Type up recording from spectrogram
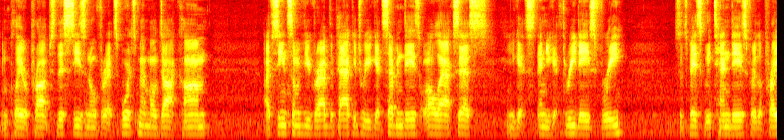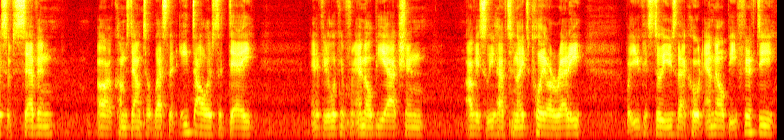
in player props this season over at sportsmemo.com. I've seen some of you grab the package where you get seven days all access, and you get and you get three days free. So it's basically ten days for the price of seven. Uh, comes down to less than eight dollars a day. And if you're looking for MLB action, obviously you have tonight's play already, but you can still use that code MLB50.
